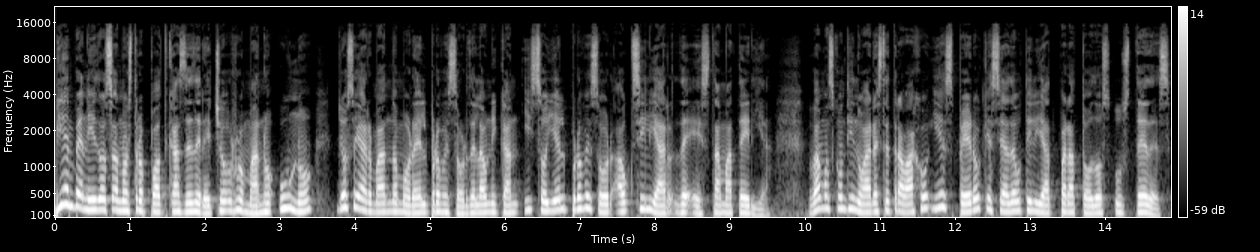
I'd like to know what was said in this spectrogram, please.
Bienvenidos a nuestro podcast de Derecho Romano 1. Yo soy Armando Morel, profesor de la UNICAN y soy el profesor auxiliar de esta materia. Vamos a continuar este trabajo y espero que sea de utilidad para todos ustedes.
